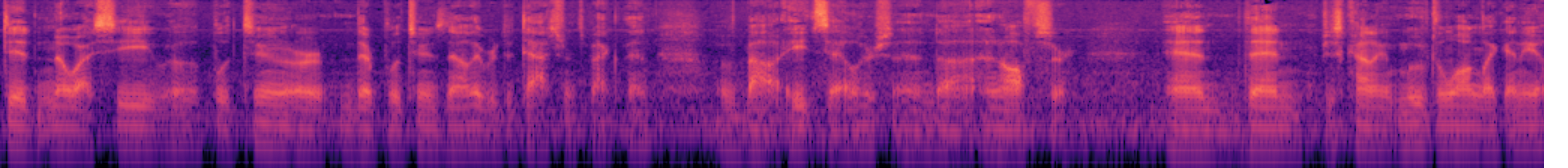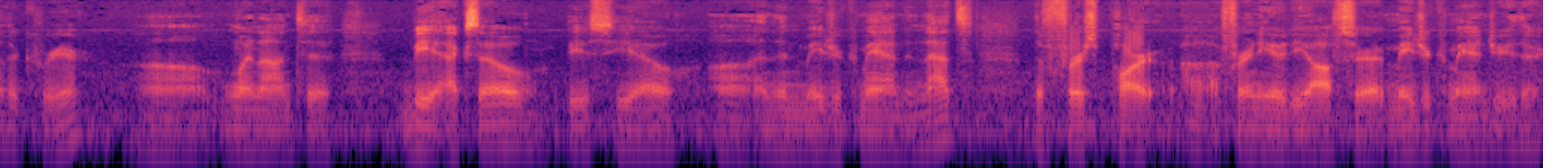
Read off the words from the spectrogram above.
did an OIC with a platoon, or their platoons now. They were detachments back then, of about eight sailors and uh, an officer, and then just kind of moved along like any other career. Um, went on to be a XO, be a CO, uh, and then major command, and that's the first part uh, for an EOD officer at major command. You're either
